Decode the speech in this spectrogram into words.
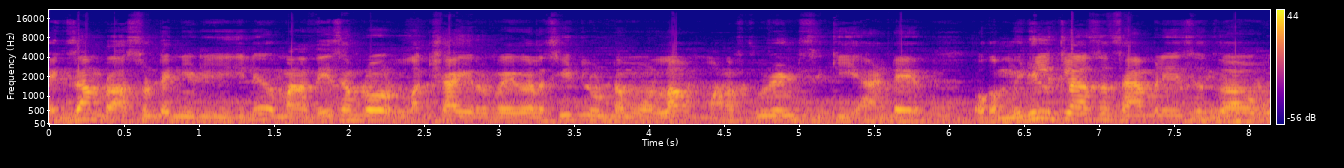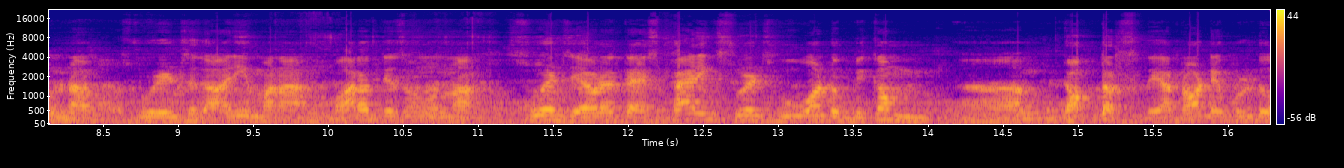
ఎగ్జామ్ రాస్తుంటే నీటి మన దేశంలో లక్ష ఇరవై వేల సీట్లు ఉండటం వల్ల మన స్టూడెంట్స్కి అంటే ఒక మిడిల్ క్లాస్ ఫ్యామిలీస్గా ఉన్న స్టూడెంట్స్ కానీ మన భారతదేశంలో ఉన్న స్టూడెంట్స్ ఎవరైతే aspiring students who want to become doctors they are not able to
